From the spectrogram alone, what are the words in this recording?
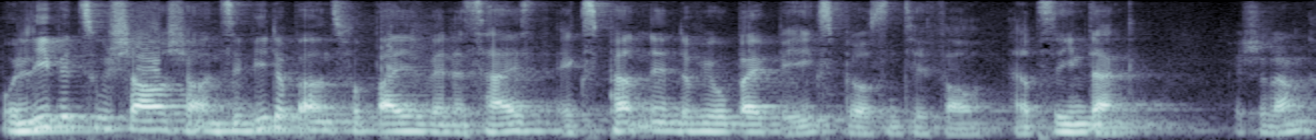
Und liebe Zuschauer, schauen Sie wieder bei uns vorbei, wenn es heißt Experteninterview bei BX Börsen TV. Herzlichen Dank. Besten Dank.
